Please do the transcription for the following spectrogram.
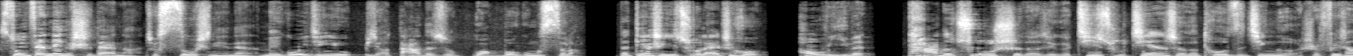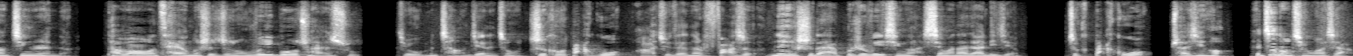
所以在那个时代呢，就四五十年代，美国已经有比较大的这种广播公司了。那电视一出来之后，毫无疑问，它的初始的这个基础建设的投资金额是非常惊人的。它往往采用的是这种微波传输，就我们常见的这种智口大锅啊，就在那儿发射。那个时代还不是卫星啊，希望大家理解这个大锅传信号。在这种情况下，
